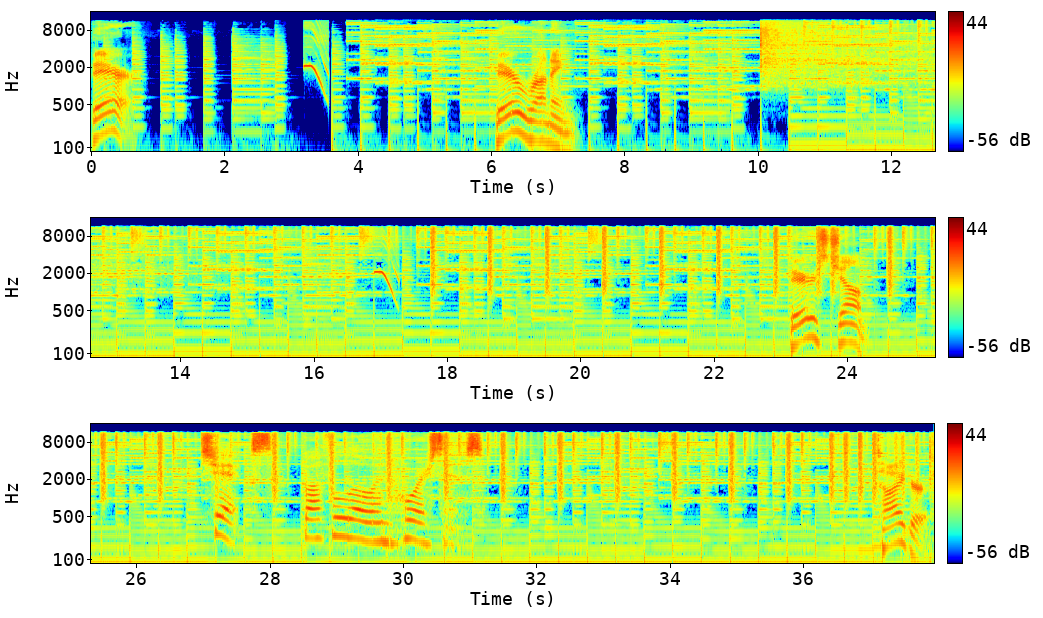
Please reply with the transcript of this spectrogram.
bear bear running. Bears jump chicks, buffalo and horses. tiger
